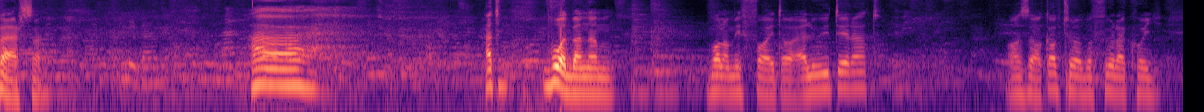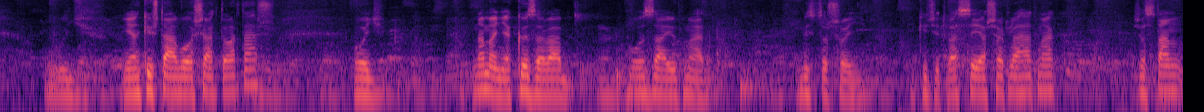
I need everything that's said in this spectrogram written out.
persze. Miben? Há, hát volt bennem valami fajta előítélet azzal kapcsolatban, főleg, hogy úgy ilyen kis távolságtartás, hogy ne menjek közelebb hozzájuk, mert biztos, hogy kicsit veszélyesek lehetnek, és aztán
